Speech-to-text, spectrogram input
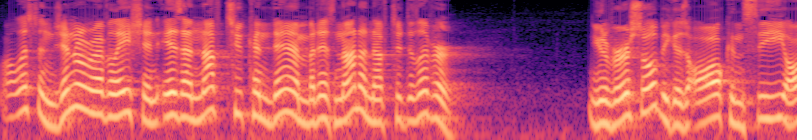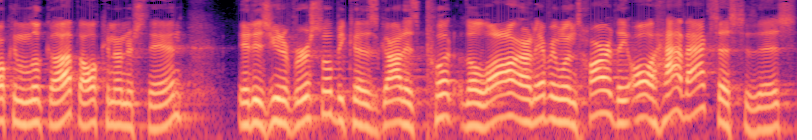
Well, listen, general revelation is enough to condemn, but it's not enough to deliver. Universal because all can see, all can look up, all can understand. It is universal because God has put the law on everyone's heart. They all have access to this,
